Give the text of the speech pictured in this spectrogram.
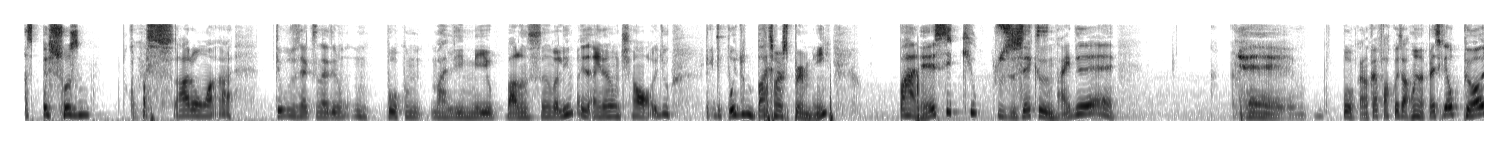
as pessoas começaram a ter o Zack Snyder um, um pouco ali, meio balançando ali, mas ainda não tinha ódio. Depois do Batman Superman, parece que o Zack Snyder é. É. Pô, cara, não quero falar coisa ruim, mas parece que ele é o pior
